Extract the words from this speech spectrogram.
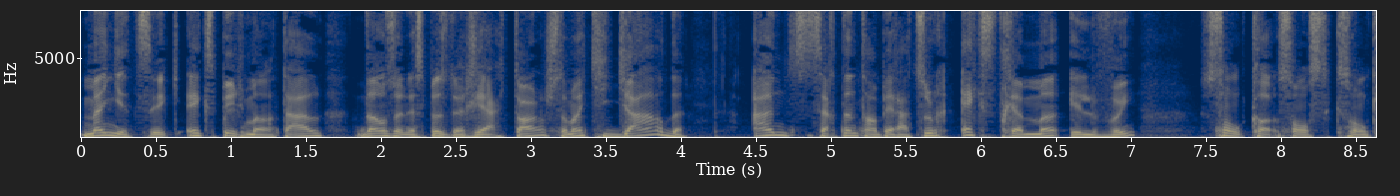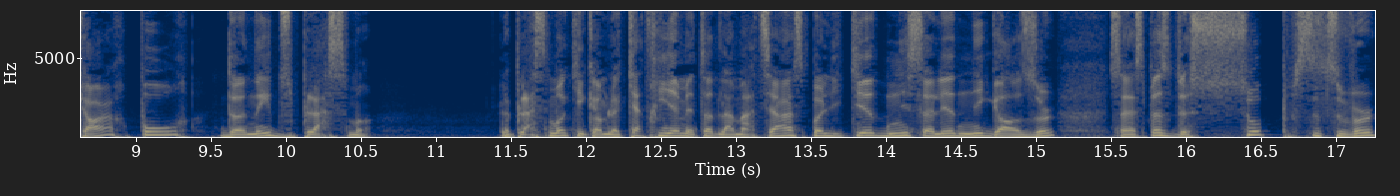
magnétique expérimental dans une espèce de réacteur justement qui garde à une certaine température extrêmement élevée son, co- son, son cœur pour donner du plasma. Le plasma qui est comme le quatrième état de la matière, c'est pas liquide, ni solide, ni gazeux. C'est une espèce de soupe, si tu veux,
